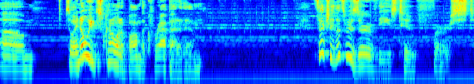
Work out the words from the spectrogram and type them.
Um, so I know we just kind of want to bomb the crap out of them. So actually, let's reserve these two first.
